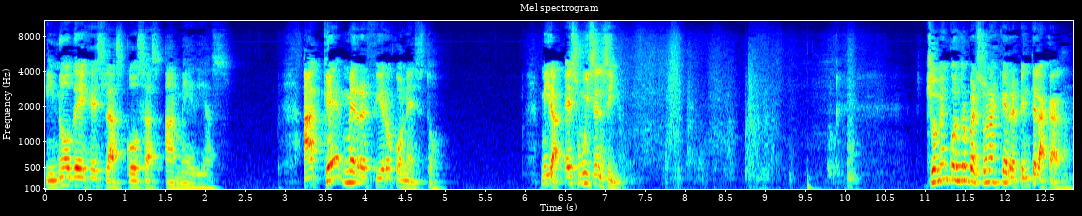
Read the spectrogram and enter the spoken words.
y no dejes las cosas a medias. ¿A qué me refiero con esto? Mira, es muy sencillo. Yo me encuentro personas que de repente la cagan.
